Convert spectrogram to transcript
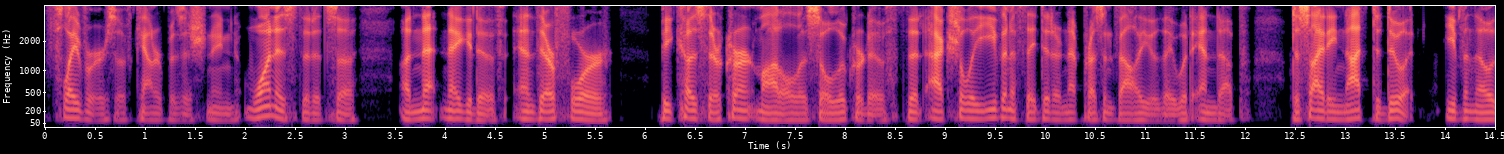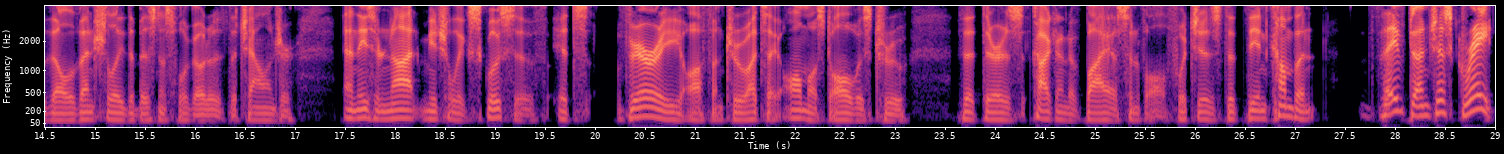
flavors of counterpositioning. One is that it's a, a net negative, and therefore, because their current model is so lucrative, that actually, even if they did a net present value, they would end up deciding not to do it, even though they'll eventually, the business will go to the challenger. And these are not mutually exclusive. It's very often true, I'd say almost always true, that there's cognitive bias involved, which is that the incumbent they've done just great.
